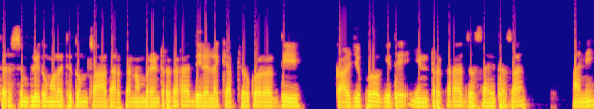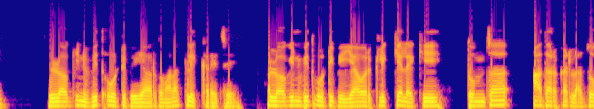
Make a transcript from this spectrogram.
तर सिम्पली तुम्हाला ते तुमचा आधार कार्ड नंबर एंटर करा दिलेला कॅप्चर करून अगदी काळजीपूर्वक इथे एंटर करा जसा आहे तसा. आणि log in with O T P यावर तुम्हाला क्लिक करायचं आहे. Log in with O T P यावर क्लिक केलं की तुमचा आधार कार्डला जो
